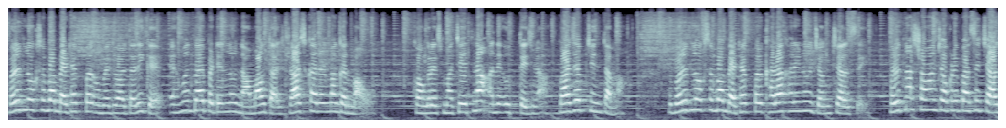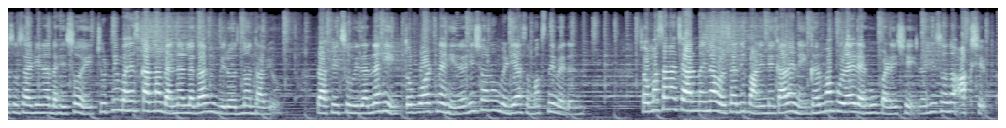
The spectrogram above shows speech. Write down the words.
ભરૂચ લોકસભા બેઠક પર ઉમેદવાર તરીકે અહેમદભાઈ પટેલનું નામ આવતા જ રાજકારણમાં ગરમાવો. કોંગ્રેસમાં ચેતના અને ઉત્તેજના, ભાજપ ચિંતામાં. ભરૂચ લોકસભા બેઠક પર ખરાખરીનો જંગ ચાલશે. ભરૂચના શ્રવણ ચોકડી પાસે ચાર સોસાયટીના રહીશોએ ચૂંટણી બહિષ્કારના બેનર લગાવી વિરોધ નોંધાવ્યો. પ્રાથમિક સુવિધા નહીં તો વોટ નહીં, રહીશોનું મીડિયા સમક્ષ નિવેદન. ચોમાસાના ચાર મહિના વરસાદી પાણીને કારણે ઘરમાં પુરાઈ રહેવું પડે છે, રહીશોનો આક્ષેપ.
